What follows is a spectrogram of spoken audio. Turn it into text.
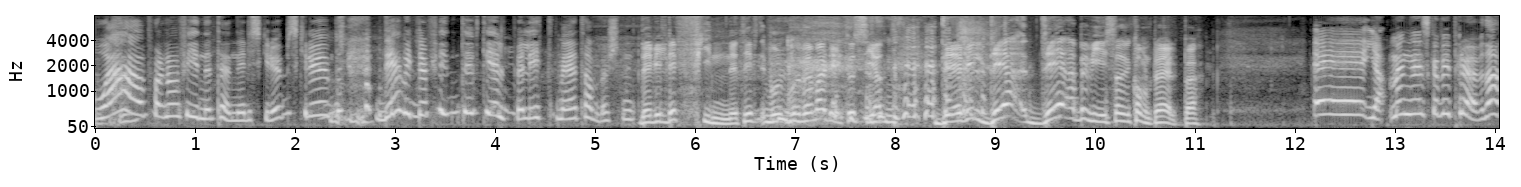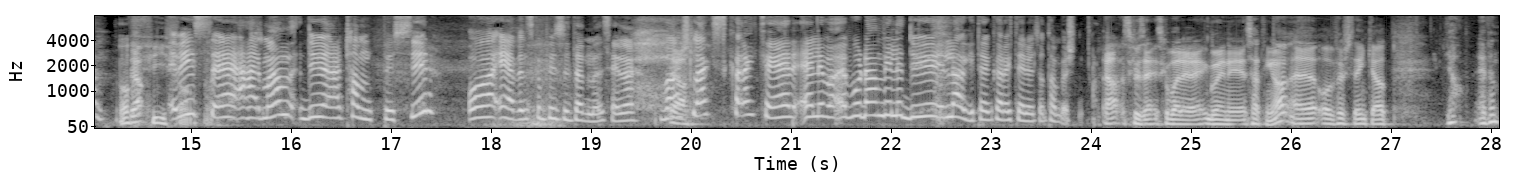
wow, for noen fine tenner. Skrubb, skrubb. Det vil definitivt hjelpe litt med tannbørsten. Det vil definitivt Hvem er det til å si at det vil Det, det er bevis at det kommer til å hjelpe. Eh, ja, men skal vi prøve, da? Å, fy faen. Hvis eh, Herman, du er tannpusser, og Even skal pusse tennene sine, hva Ja. slags karakter Eller hva, hvordan ville du laget en karakter ut av tannbørsten? Ja, skal vi se, jeg skal bare gå inn i settinga. eh, Og først tenker jeg at ja, Even,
